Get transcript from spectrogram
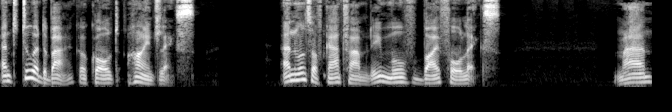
and two at the back are called hind legs. Animals of cat family move by four legs. Man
